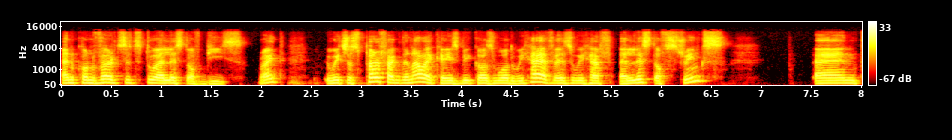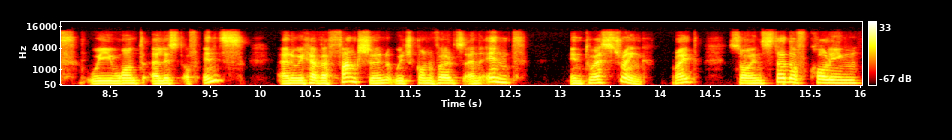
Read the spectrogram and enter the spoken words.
and converts it to a list of B's, right? Which is perfect in our case because what we have is we have a list of strings and we want a list of ints and we have a function which converts an int into a string, right? So instead of calling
